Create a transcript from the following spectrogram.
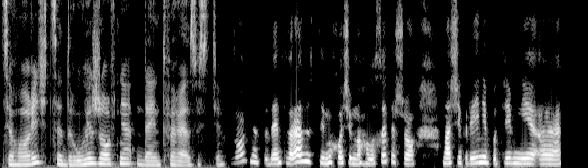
Цьогоріч це 2 жовтня, День тверезості. жовтня це день тверезості. Ми хочемо наголосити, що в нашій країні потрібні е,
